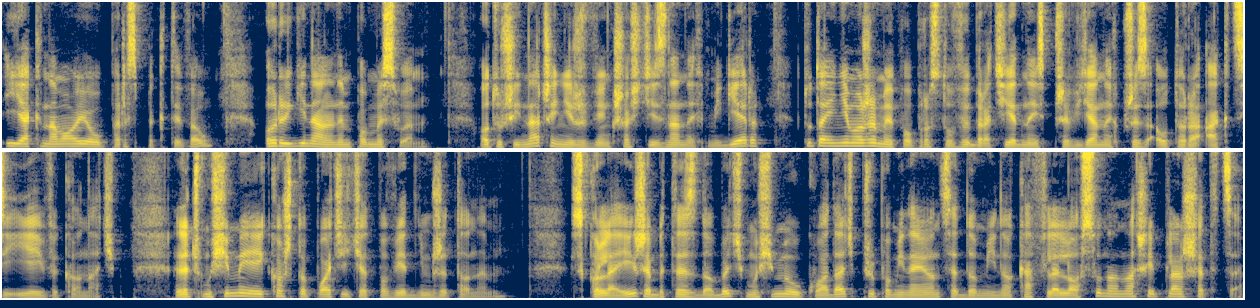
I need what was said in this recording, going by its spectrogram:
i, jak na moją perspektywę, oryginalnym pomysłem. Otóż inaczej niż w większości znanych mi gier, tutaj nie możemy po prostu wybrać jednej z przewidzianych przez autora akcji i jej wykonać, lecz musimy jej koszt opłacić odpowiednim żetonem. Z kolei, żeby te zdobyć, musimy układać przypominające domino kafle losu na naszej planszetce.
